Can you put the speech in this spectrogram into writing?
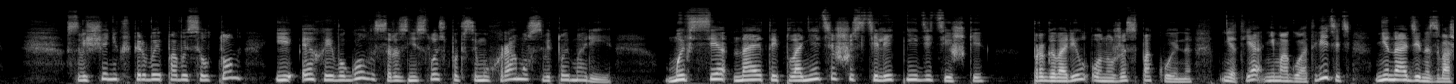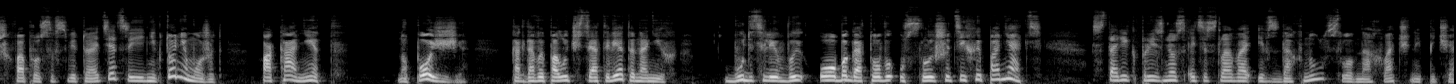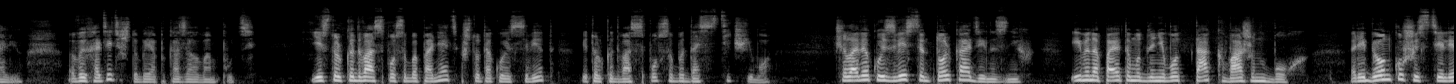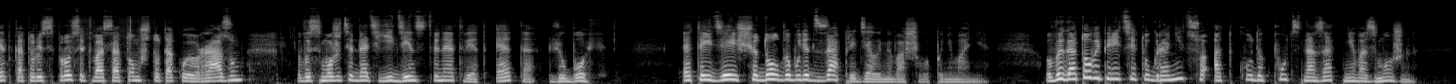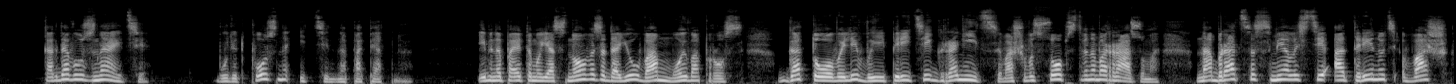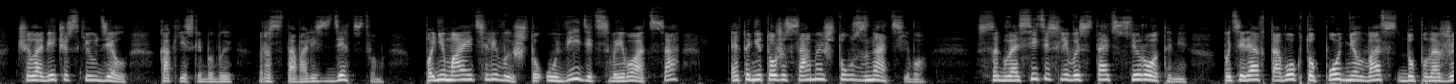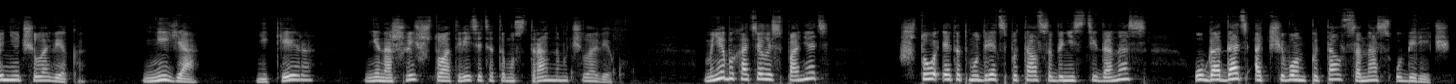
Священник впервые повысил тон, и эхо его голоса разнеслось по всему храму Святой Марии. «Мы все на этой планете шестилетние детишки», — проговорил он уже спокойно. «Нет, я не могу ответить ни на один из ваших вопросов, Святой Отец, и никто не может. Пока нет. Но позже, когда вы получите ответы на них, будете ли вы оба готовы услышать их и понять?» Старик произнес эти слова и вздохнул, словно охваченный печалью. «Вы хотите, чтобы я показал вам путь? Есть только два способа понять, что такое свет, и только два способа достичь его. Человеку известен только один из них. Именно поэтому для него так важен Бог. Ребенку шести лет, который спросит вас о том, что такое разум, вы сможете дать единственный ответ — это любовь. Эта идея еще долго будет за пределами вашего понимания. Вы готовы перейти ту границу, откуда путь назад невозможен. Когда вы узнаете, будет поздно идти на попятную. Именно поэтому я снова задаю вам мой вопрос. Готовы ли вы перейти границы вашего собственного разума, набраться смелости отринуть ваш человеческий удел, как если бы вы расставались с детством? Понимаете ли вы, что увидеть своего отца — это не то же самое, что узнать его — Согласитесь ли вы стать сиротами, потеряв того, кто поднял вас до положения человека? Ни я, ни Кейра не нашлись, что ответить этому странному человеку. Мне бы хотелось понять, что этот мудрец пытался донести до нас, угадать, от чего он пытался нас уберечь.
